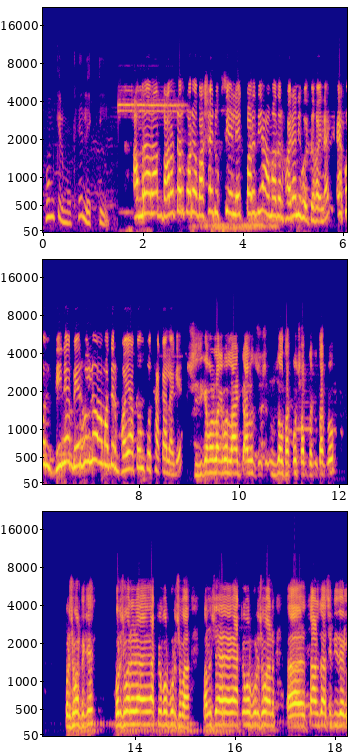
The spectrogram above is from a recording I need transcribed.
হুমকির মুখে লেকটি। আমরা রাত বারোটার পরে বাসায় ঢুকছি এই লেক পারে দিয়ে আমাদের হয়রানি হইতে হয় না এখন দিনে বের হইলেও আমাদের ভয় আতঙ্ক থাকা লাগে। সিসি ক্যামেরা লাগবে লাইট আলো উজ্জ্বল থাকব সব থাকব। পরিষেবা থেকে? পরিষেবার এর এক নম্বর পরিষেবা মানুষ এক নম্বর পরিষেবার চার্জ সিটিজেন।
